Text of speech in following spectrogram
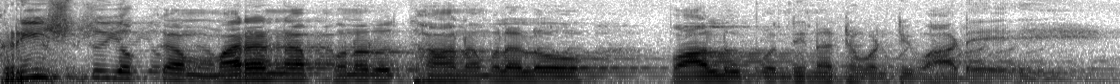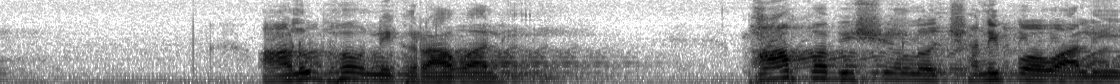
క్రీస్తు యొక్క మరణ పునరుద్ధానములలో పాలు పొందినటువంటి వాడే. ఆ అనుభవం నీకు రావాలి. పాప విషయంలో చనిపోవాలి.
